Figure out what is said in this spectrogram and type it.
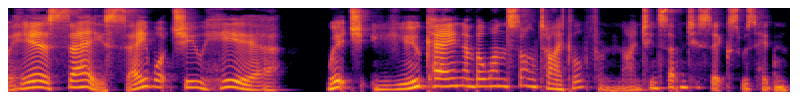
here's say, say what you hear. Which UK number one song title from 1976 was hidden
